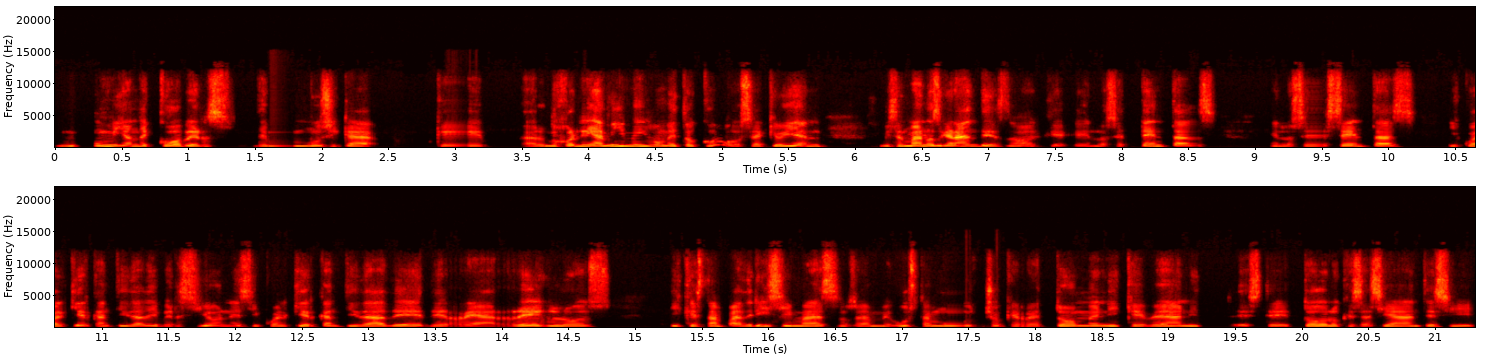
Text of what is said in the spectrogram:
un millón de covers de música que a lo mejor ni a mí mismo me tocó, o sea, que oían mis hermanos grandes, ¿no? Que, en los 70s, en los 60s, y cualquier cantidad de versiones y cualquier cantidad de, rearreglos y que están padrísimas, o sea, me gusta mucho que retomen y que vean este, todo lo que se hacía antes y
